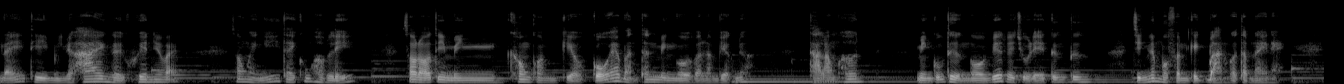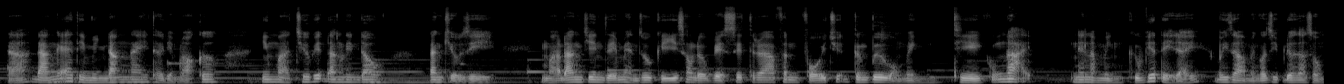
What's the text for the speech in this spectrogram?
Đấy, thì mình được hai người khuyên như vậy xong mình nghĩ thấy cũng hợp lý. Sau đó thì mình không còn, kiểu, cố ép bản thân mình ngồi vào làm việc nữa. Thả lỏng hơn. Mình cũng thử ngồi viết về chủ đề tương tư. Chính là một phần kịch bản của tập này này. Đó, đáng lẽ thì mình đăng ngay thời điểm đó cơ. Nhưng mà chưa biết đăng lên đâu. Đăng kiểu gì? Mà đăng trên giấy mèn du ký xong được Vietcetera phân phối chuyện tương tư của mình thì cũng ngại nên là mình cứ viết để đấy. Bây giờ mình có dịp đưa ra dùng.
